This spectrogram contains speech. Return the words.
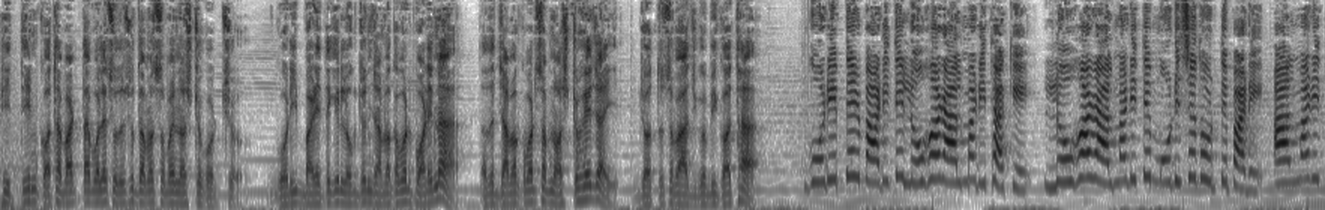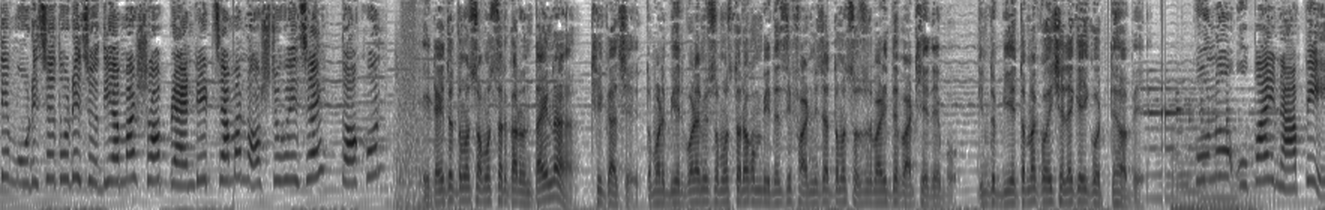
ভিত্তিহীন কথাবার্তা বলে শুধু শুধু আমার সময় নষ্ট করছ। গরিব বাড়িতে কি লোকজন জামা কাপড় পরে না? তাদের জামা কাপড় সব নষ্ট হয়ে যায়? যত সব আজগবি কথা। গরিবদের বাড়িতে লোহার আলমারি থাকে। লোহার আলমারিতে মরিচা ধরতে পারে। আলমারিতে মরিচা ধরে যদি আমার সব ব্র্যান্ডেড জামা নষ্ট হয়ে যায়, তখন? এটাই তো তোমার সমস্যার কারণ, তাই না? ঠিক আছে, তোমার বিয়ের পরে আমি সমস্ত রকম বিদেশি ফার্নিচার তোমার শ্বশুর বাড়িতে পাঠিয়ে দেবো। কিন্তু বিয়ে তোমাকে ওই ছেলেকেই করতে হবে। কোনো উপায় না পেয়ে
